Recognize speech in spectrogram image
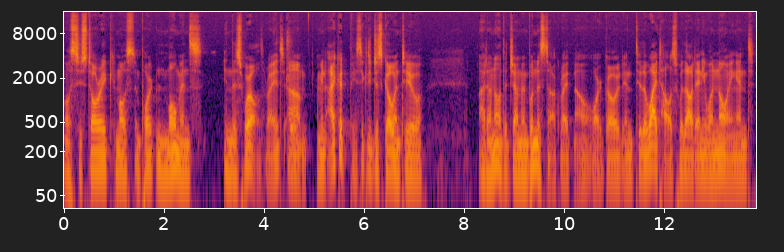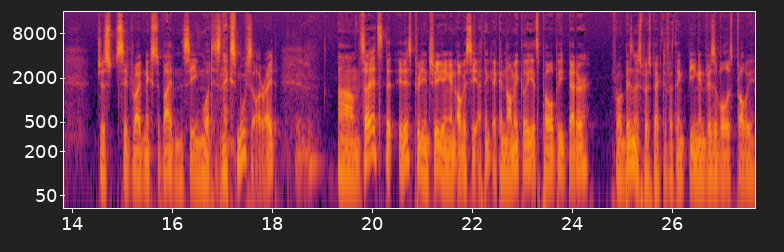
most historic, most important moments in this world, right? True. Um, I mean, I could basically just go into, I don't know, the German Bundestag right now, or go into the White House without anyone knowing and just sit right next to Biden, seeing what his next moves are, right? Mhm. Um, so it's that it is pretty intriguing, and obviously, I think economically, it's probably better from a business perspective. I think being invisible is probably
